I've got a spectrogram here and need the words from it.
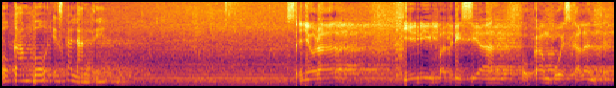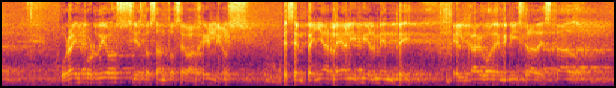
Ocampo Escalante. Señora Jenny Patricia Ocampo Escalante, juráis por Dios y estos santos evangelios desempeñar leal y fielmente el cargo de ministra de Estado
